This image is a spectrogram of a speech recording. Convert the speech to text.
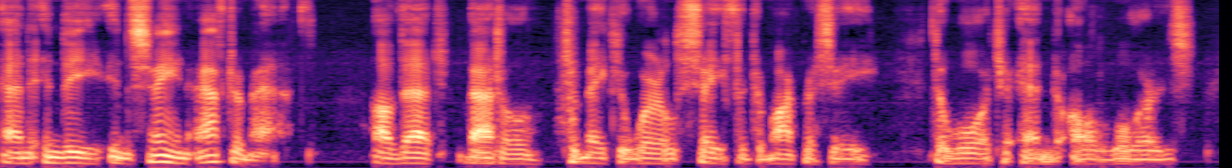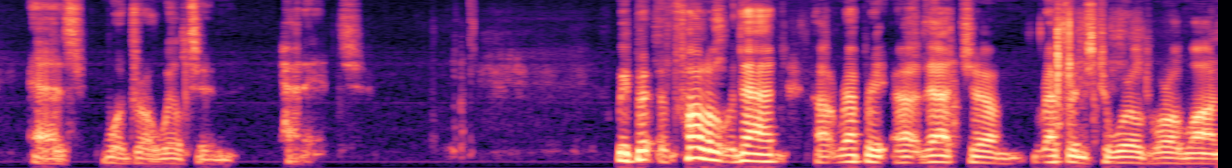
and in the insane aftermath of that battle to make the world safe for democracy, the war to end all wars, as Woodrow Wilson had it. We follow that, uh, uh, that um, reference to World War I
